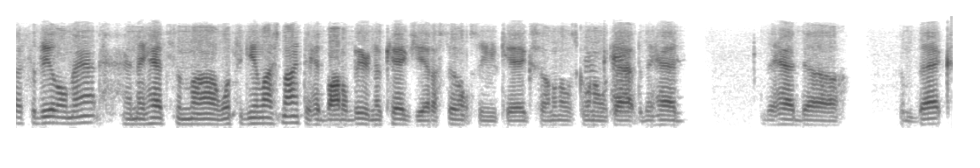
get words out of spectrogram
that's the deal on that. And they had some uh, once again last night. They had bottled beer, no kegs yet. I still don't see any kegs, so I don't know what's going on with that. But they had they had uh, some Becks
